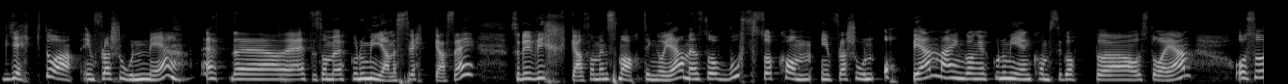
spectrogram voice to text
gikk da inflasjonen ned et, eh, ettersom økonomiene svekka seg. Så det virka som en smart ting å gjøre. Men så voff, så kom inflasjonen opp igjen med en gang økonomien kom seg opp eh, og stå igjen. Og så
